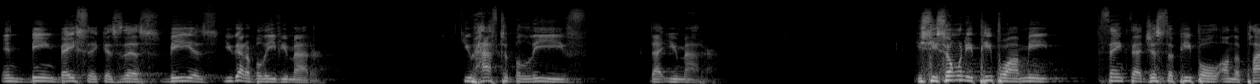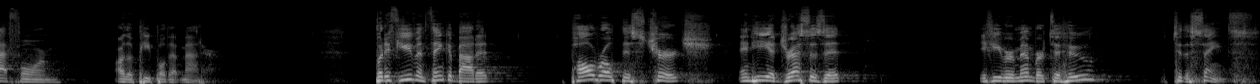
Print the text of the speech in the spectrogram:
in being basic is this B is you got to believe you matter. You have to believe that you matter. You see, so many people I meet think that just the people on the platform are the people that matter. But if you even think about it, Paul wrote this church and he addresses it, if you remember, to who? To the saints.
